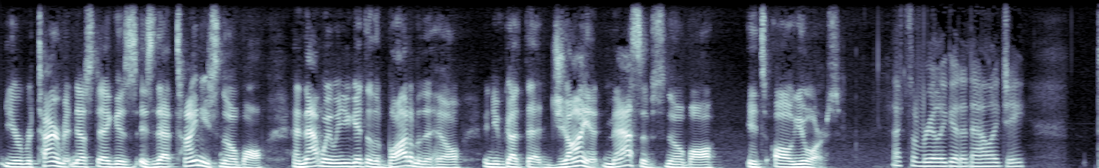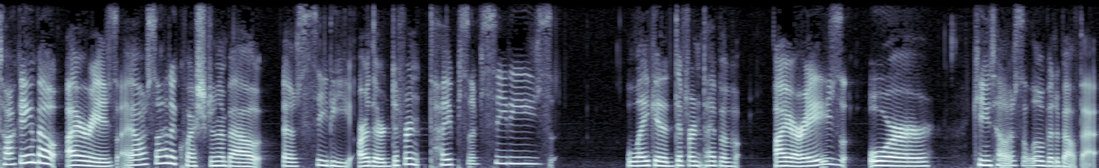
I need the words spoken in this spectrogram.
your retirement nest egg is is that tiny snowball, and that way when you get to the bottom of the hill and you've got that giant, massive snowball, it's all yours. That's a really good analogy. Talking about IRAs, I also had a question about a CD. Are there different types of CDs, like a different type of IRAs, or can you tell us a little bit about that?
